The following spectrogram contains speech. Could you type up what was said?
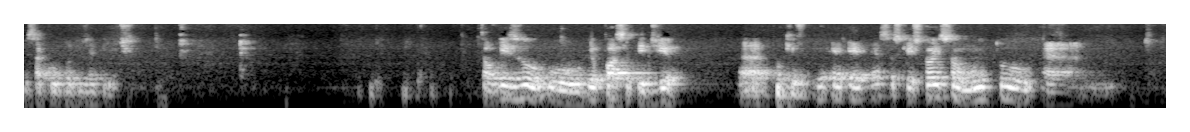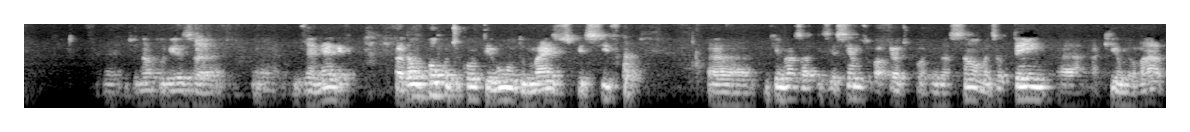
essa cúpula do G20. Talvez o, o, eu possa pedir, uh, porque é, é, essas questões são muito uh, de natureza uh, genérica, para dar um pouco de conteúdo mais específico, porque nós exercemos o papel de coordenação, mas eu tenho uh, aqui ao meu lado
